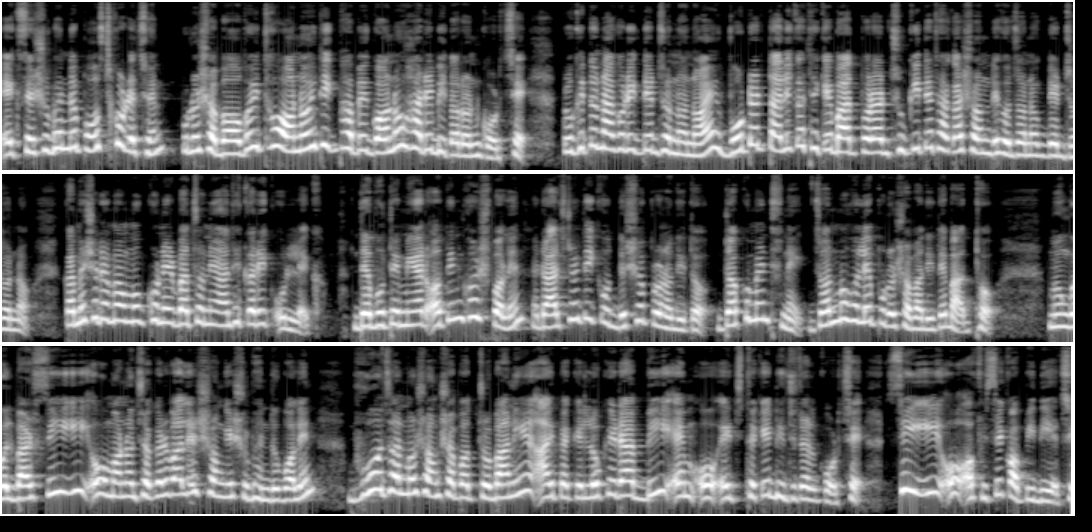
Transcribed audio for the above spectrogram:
এক্সে শুভেন্দু পোস্ট করেছেন, পুরসভা অবৈধ অনৈতিকভাবে গণহারে বিতরণ করছে। প্রকৃত নাগরিকদের জন্য নয়, ভোটার তালিকা থেকে বাদ পড়ার ঝুঁকিতে থাকা সন্দেহজনকদের জন্য, কমিশন এবং মুখ্য নির্বাচনী আধিকারিক উল্লেখ। ডেপুটি মেয়র অতীন ঘোষ বলেন, রাজনৈতিক উদ্দেশ্য প্রণোদিত, ডকুমেন্ট নেই, জন্ম হলে পুরসভা দিতে বাধ্য। মঙ্গলবার সিইও মনোজ আগরওয়ালের সঙ্গে শুভেন্দু বলেন, ভুয়ো জন্ম শংসাপত্র বানিয়ে আইপ্যাকের লোকেরা বিএমওএইচ থেকে ডিজিটাল করছে। সিইও অফিসে কপি দিয়েছে।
